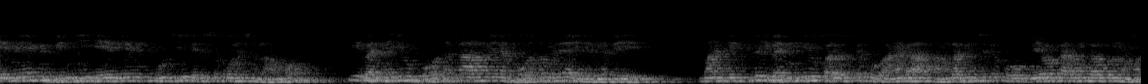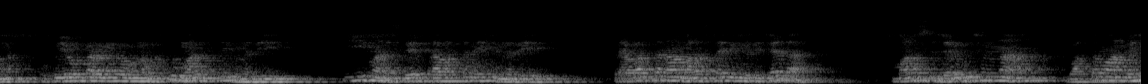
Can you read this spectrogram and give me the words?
ఏమేమి విని ఏమేమి చూసి తెలుసుకొనుచున్నామో ఇవన్నీ భూతకాలమైన భూతములే అయ్యున్నవి. మనకిట్లు ఇవన్నీ కలుగుటకు అనగా సంభవించుటకు ఉపయోగకరంగా ఉన్న మన ఉపయోగకరంగా ఉన్న వస్తువు మనస్సై ఉన్నది. ఈ మనస్సే ప్రవర్తనై ఉన్నది. ప్రవర్తన మనస్సై ఉన్నది చేత మనస్సు జరుగుచున్న వర్తమానమై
